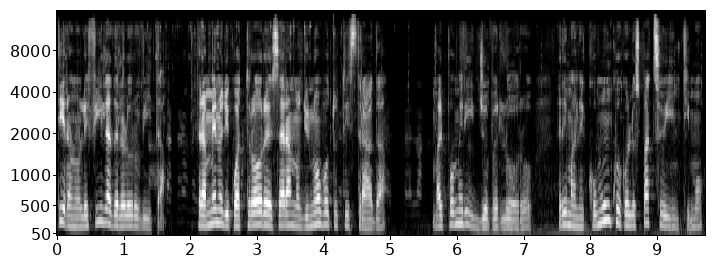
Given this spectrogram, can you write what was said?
tirano le fila della loro vita. Tra meno di quattro ore saranno di nuovo tutti in strada, ma il pomeriggio per loro rimane comunque quello spazio intimo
